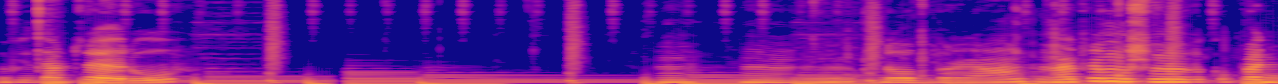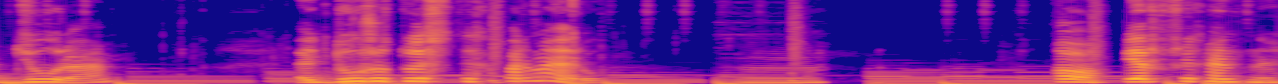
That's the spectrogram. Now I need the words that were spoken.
Villagerów. Mhm, dobra, najpierw musimy wykopać dziurę. Dużo tu jest tych farmerów. O, pierwszy chętny.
